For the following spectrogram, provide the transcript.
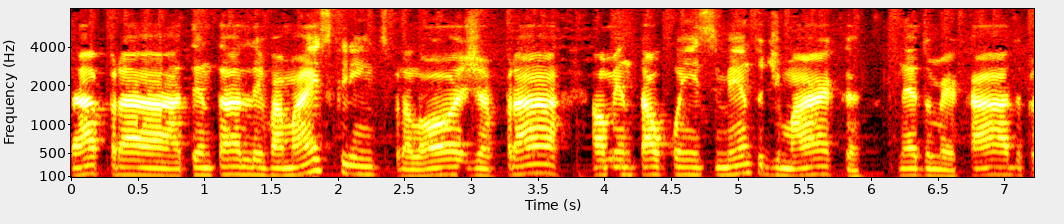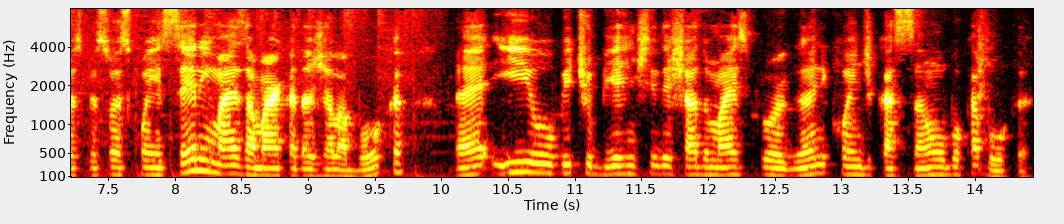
tá? Para tentar levar mais clientes para a loja, para aumentar o conhecimento de marca, né, do mercado, para as pessoas conhecerem mais a marca da Gela Boca né? E o B2B a gente tem deixado mais para o orgânico, a indicação ou boca a boca.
